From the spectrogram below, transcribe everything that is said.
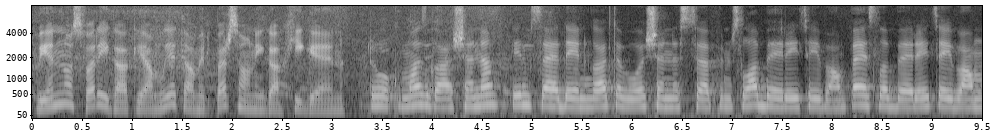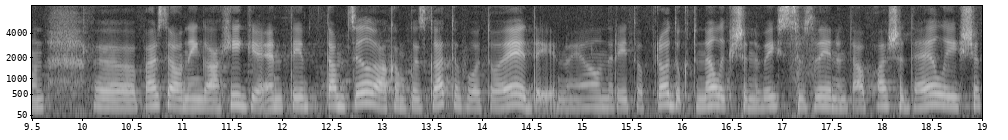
viena no svarīgākajām lietām ir personīgā higiēna. Roku mazgāšana, pirms ēdienu gatavošanas, pirms labierīcībām, pēc labierīcībām un personīgā higiēna tiem, tam cilvēkam, kas gatavo to ēdienu, ja, un arī to produktu nelikšana visus uz viena un tā paša dēlīša.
